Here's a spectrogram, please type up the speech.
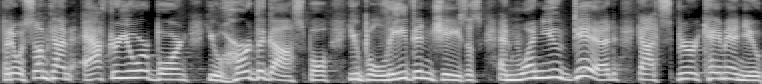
But it was sometime after you were born, you heard the gospel, you believed in Jesus, and when you did, God's Spirit came in you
